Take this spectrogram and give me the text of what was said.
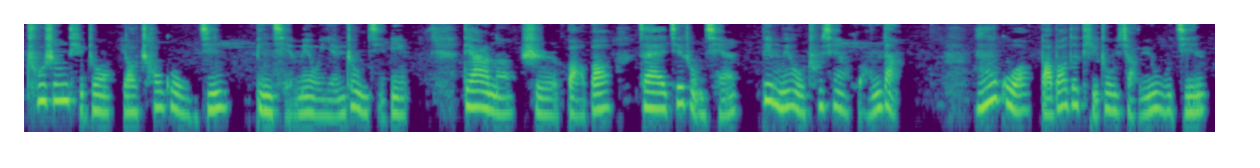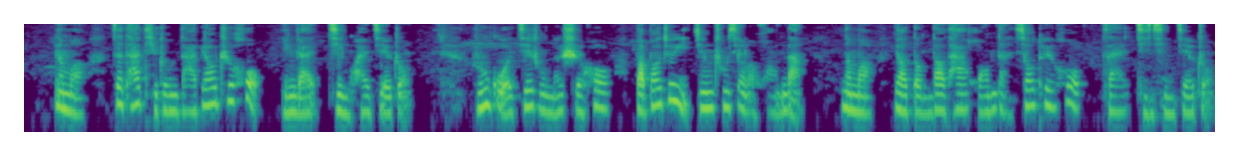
出生体重要超过五斤，并且没有严重疾病；第二呢，是宝宝在接种前并没有出现黄疸。如果宝宝的体重小于五斤，那么在他体重达标之后，应该尽快接种。如果接种的时候宝宝就已经出现了黄疸，那么要等到他黄疸消退后再进行接种。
